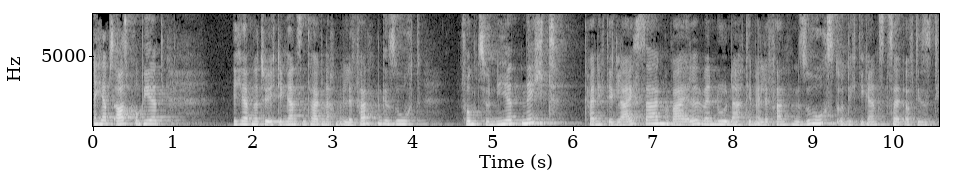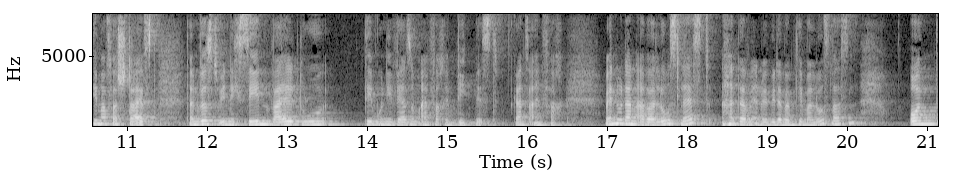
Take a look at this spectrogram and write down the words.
Ich habe es ausprobiert. Ich habe natürlich den ganzen Tag nach dem Elefanten gesucht. Funktioniert nicht, kann ich dir gleich sagen, weil wenn du nach dem Elefanten suchst und dich die ganze Zeit auf dieses Thema versteifst, dann wirst du ihn nicht sehen, weil du dem Universum einfach im Weg bist. Ganz einfach. Wenn du dann aber loslässt, da wären wir wieder beim Thema loslassen, und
